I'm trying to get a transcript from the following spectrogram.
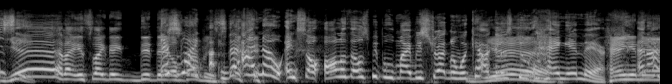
easy. Yeah, like it's like they did that It's on like purpose. I know, and so all of those people who might be struggling with calculus Yeah. hang in there. Hang in and I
